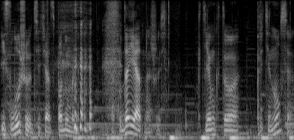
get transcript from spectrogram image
и слушают сейчас, подумали, а куда я отношусь? К тем, кто притянулся?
